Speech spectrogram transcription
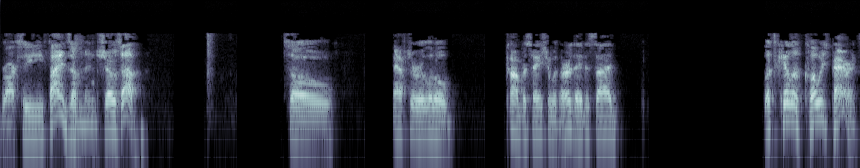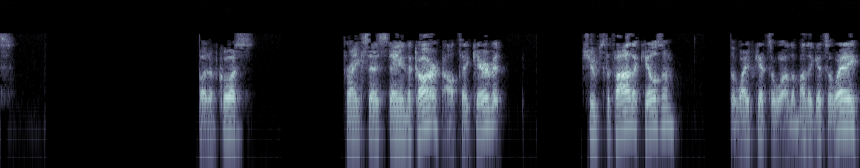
Roxy finds him and shows up. So after a little conversation with her, they decide let's kill Chloe's parents. But of course, Frank says, "Stay in the car. I'll take care of it." shoots the father, kills him. The wife gets away, the mother gets away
